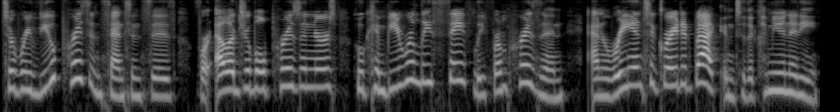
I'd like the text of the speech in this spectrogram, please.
to review prison sentences for eligible prisoners who can be released safely from prison and reintegrated back into the community.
